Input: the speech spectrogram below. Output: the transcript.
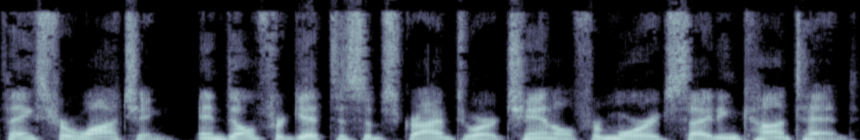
Thanks for watching, and don't forget to subscribe to our channel for more exciting content.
